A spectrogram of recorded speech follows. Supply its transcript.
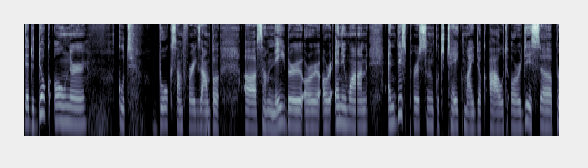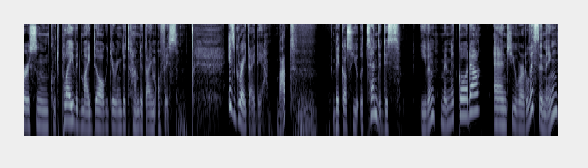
that the dog owner could book some, for example, uh, some neighbor or, or anyone, and this person could take my dog out, or this uh, person could play with my dog during the time that I'm office. It's a great idea, but because you attended this even Koodaa and you were listening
